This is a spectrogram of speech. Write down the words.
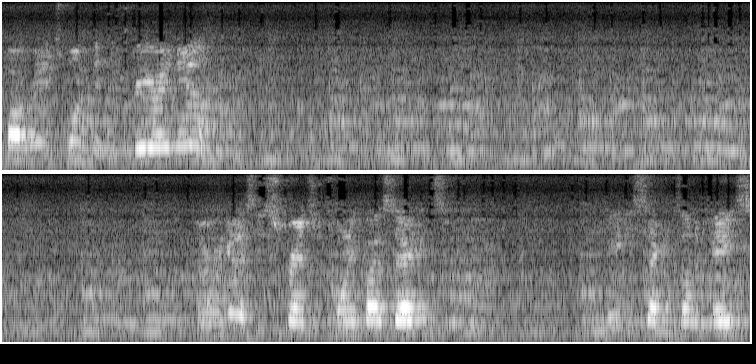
Heart rate's 153 right now. as you scrunch for 25 seconds, 80 seconds on the pace.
